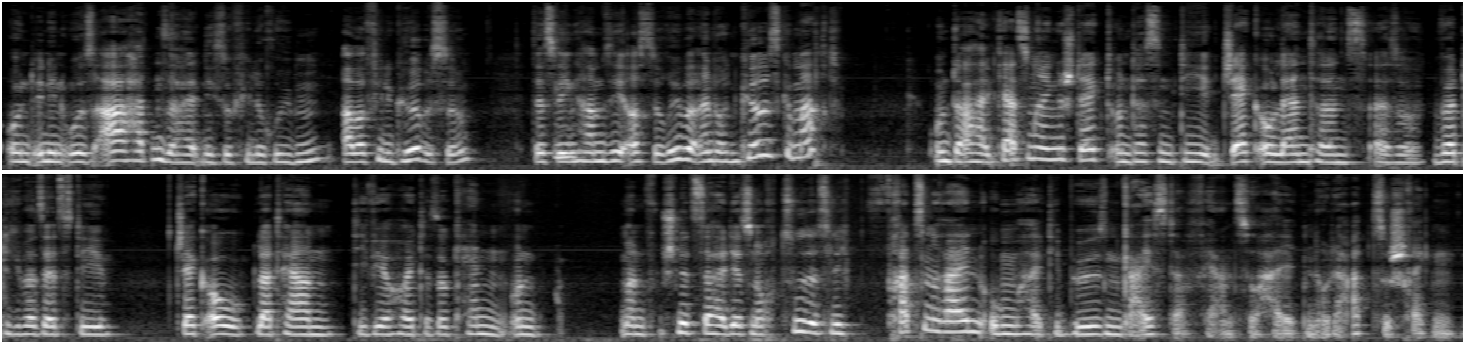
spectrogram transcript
Und in den USA hatten sie halt nicht so viele Rüben, aber viele Kürbisse. Deswegen mhm. haben sie aus der Rübe einfach einen Kürbis gemacht und da halt Kerzen reingesteckt und das sind die Jack-O-Lanterns, also wörtlich übersetzt die Jack-O-Laternen, die wir heute so kennen. Und man schnitzt da halt jetzt noch zusätzlich Fratzen rein, um halt die bösen Geister fernzuhalten oder abzuschrecken.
